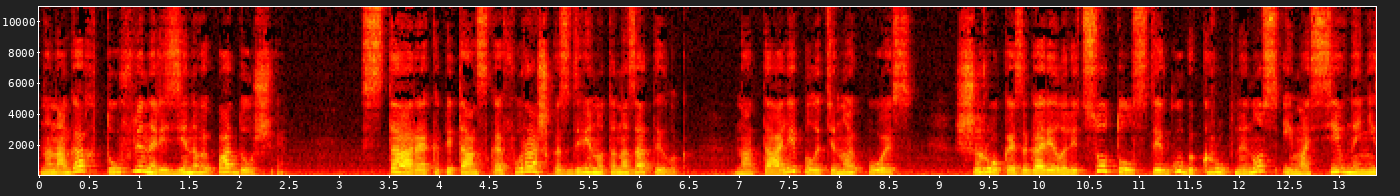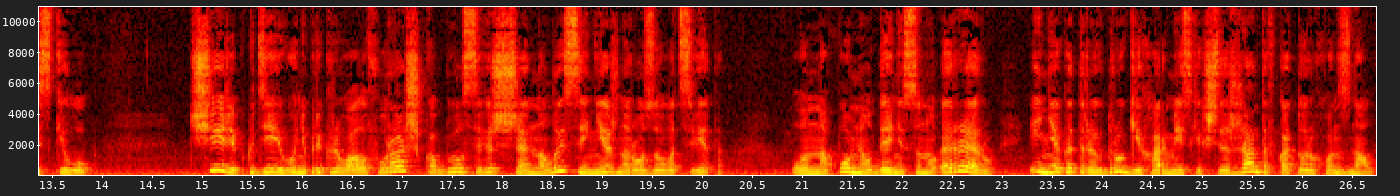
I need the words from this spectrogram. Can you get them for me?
На ногах туфли на резиновой подошве. Старая капитанская фуражка сдвинута на затылок. На талии полотяной пояс. Широкое загорелое лицо, толстые губы, крупный нос и массивный низкий лоб. Череп, где его не прикрывала фуражка, был совершенно лысый нежно-розового цвета. Он напомнил Деннисону Эреру и некоторых других армейских сержантов, которых он знал.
